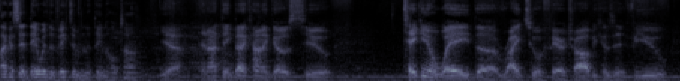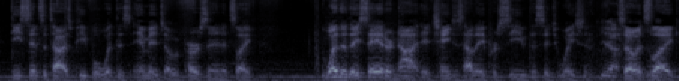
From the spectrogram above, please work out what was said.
like I said, they were the victim in the thing the whole time. Yeah, and I think that kind of goes to taking away the right to a fair trial because if you desensitize people with this image of a person, it's like whether they say it or not, it changes how they perceive the situation. Yeah. So it's like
